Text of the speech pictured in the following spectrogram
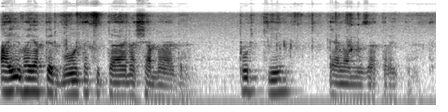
aí vai a pergunta que está na chamada: por que ela nos atrai tanto?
